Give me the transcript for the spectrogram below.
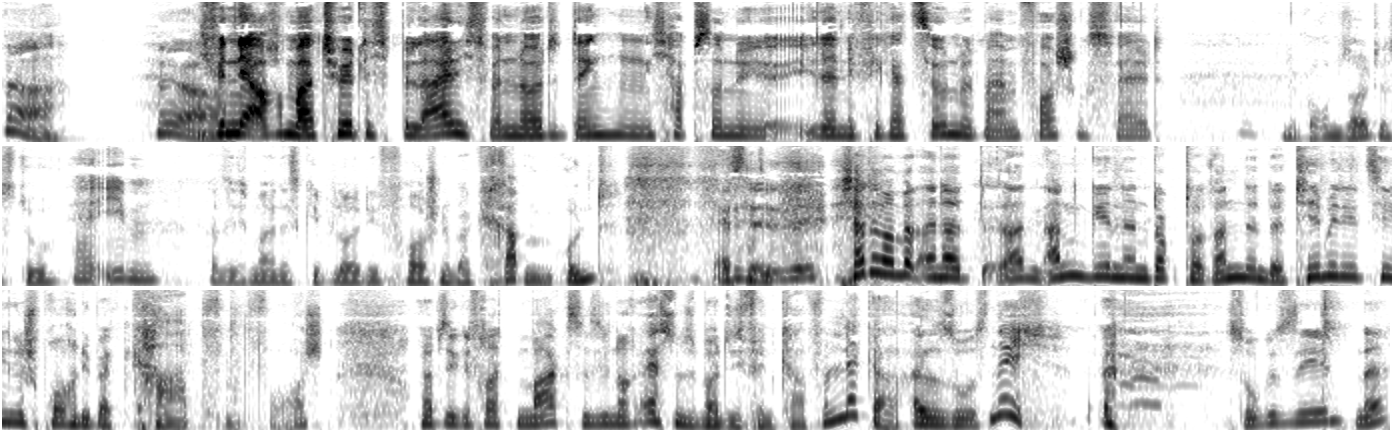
Ja. ja. Ich bin ja auch immer tödlich beleidigt, wenn Leute denken, ich habe so eine Identifikation mit meinem Forschungsfeld. Warum solltest du? Ja, eben. Also ich meine, es gibt Leute, die forschen über Krabben und essen sie. Ich hatte mal mit einer an- angehenden Doktorandin der Tiermedizin gesprochen, die über Karpfen forscht und habe sie gefragt, magst du sie noch essen? Sie meinte, sie findet Karpfen lecker. Also so ist nicht. so gesehen, ne?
